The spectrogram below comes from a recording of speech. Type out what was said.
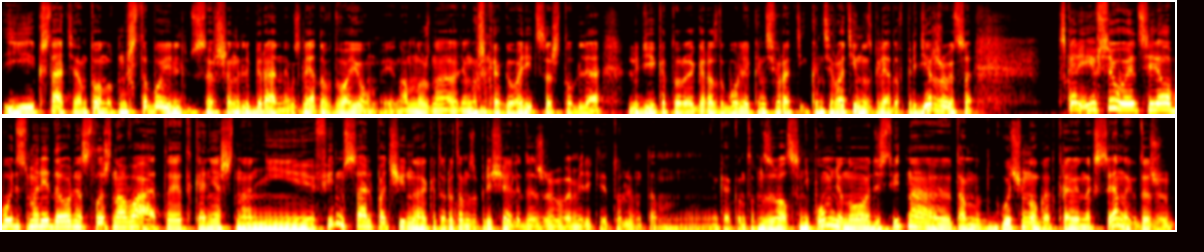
И, кстати, Антон, вот мы с тобой совершенно либеральных взглядов вдвоем, и нам нужно немножко говориться, что для людей, которые гораздо более консерватив, консервативных взглядов придерживаются, Скорее всего, этот сериал будет смотреть довольно сложновато. Это, конечно, не фильм с Аль Пачино, который там запрещали даже в Америке, то ли он там, как он там назывался, не помню, но действительно там очень много откровенных сцен, их даже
